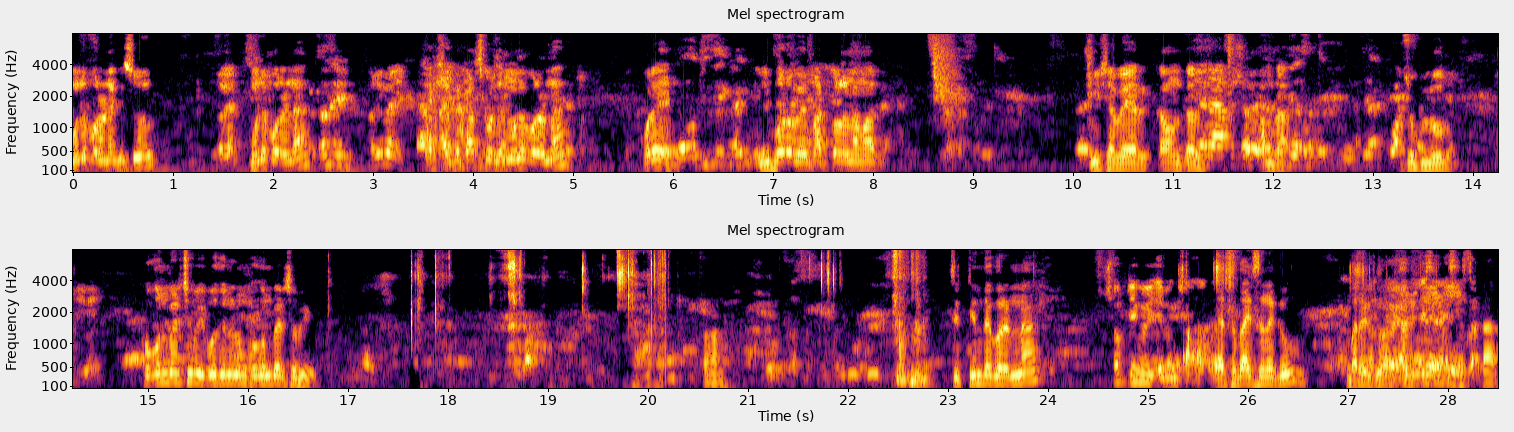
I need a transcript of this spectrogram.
মনে পড়ে না কিছু? মনে পড়ে না? একসাথে কাজ করছেন মনে পড়ে না? পরে ওই বড় ভাই পাঠ করলেন আমার। মিশা ভাইয়ের কাউন্টার আমরা জুগলু খোকন ভাইয়ের ছবি বদিল আলম খোকন ভাইয়ের ছবি। হ্যাঁ। চিন্তা করেন না। সব ঠিক হয়ে যাবে এর সাথে আইসে না কেউ? হ্যাঁ।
